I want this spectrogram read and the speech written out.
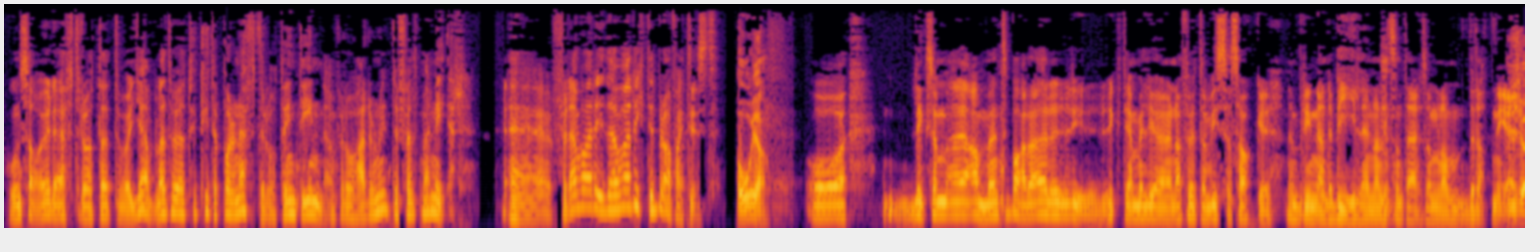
hon sa ju det efteråt att det var jävla tur att vi tittade på den efteråt och inte innan. För då hade hon inte följt med ner. Eh, för den var, den var riktigt bra faktiskt. Oh ja. Och liksom eh, använt bara riktiga miljöerna förutom vissa saker. Den brinnande bilen och lite sånt där som de dratt ner. Ja.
